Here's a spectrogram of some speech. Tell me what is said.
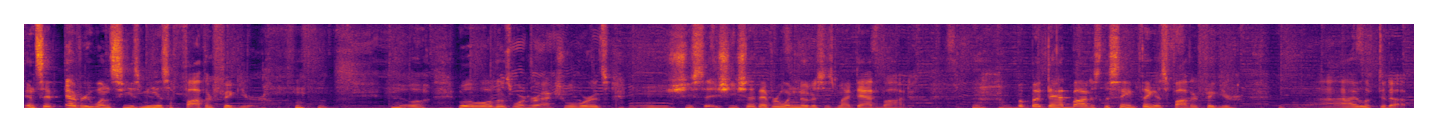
and said, Everyone sees me as a father figure. Oh, well, well, those weren't her actual words. She said, she said everyone notices my dad bod. But, but dad bod is the same thing as father figure. I looked it up.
